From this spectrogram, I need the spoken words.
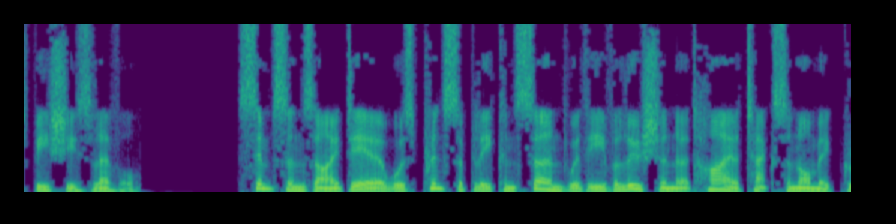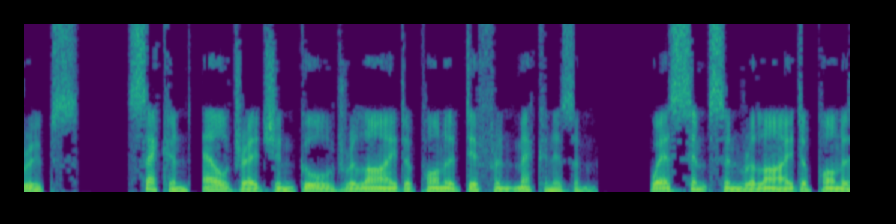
species level. Simpson's idea was principally concerned with evolution at higher taxonomic groups. Second, Eldredge and Gould relied upon a different mechanism. Where Simpson relied upon a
